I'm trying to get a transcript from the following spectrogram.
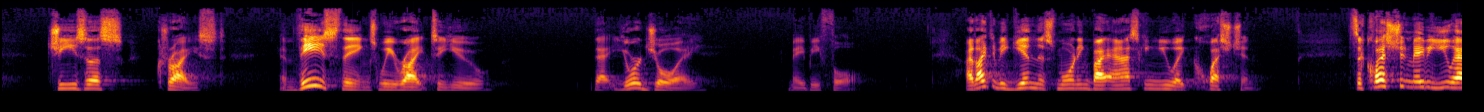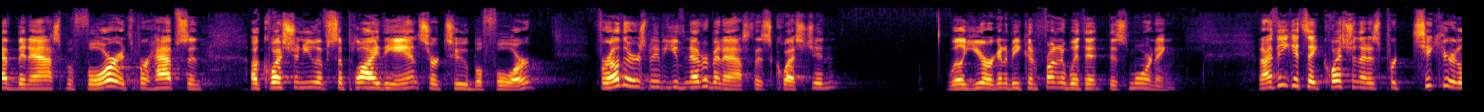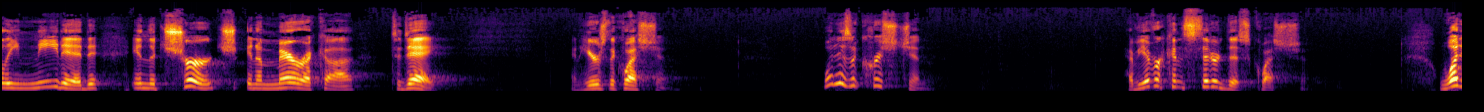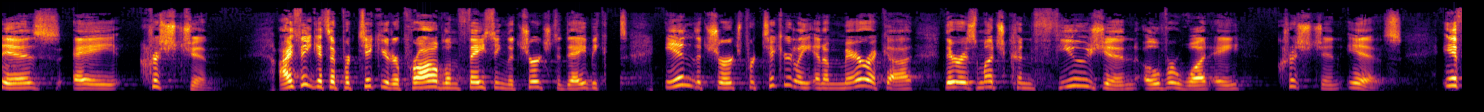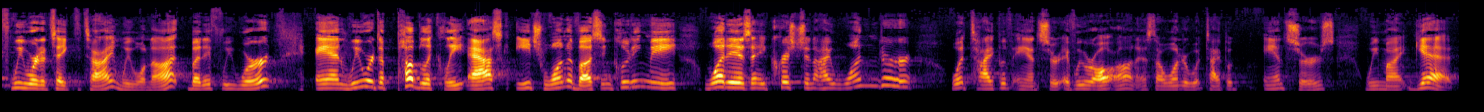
Jesus Christ. And these things we write to you that your joy may be full. I'd like to begin this morning by asking you a question. It's a question maybe you have been asked before. It's perhaps an, a question you have supplied the answer to before. For others, maybe you've never been asked this question. Well, you're going to be confronted with it this morning. And I think it's a question that is particularly needed in the church in America today. And here's the question What is a Christian? Have you ever considered this question? What is a Christian? I think it's a particular problem facing the church today because in the church, particularly in America, there is much confusion over what a Christian is. If we were to take the time, we will not, but if we were, and we were to publicly ask each one of us, including me, what is a Christian, I wonder what type of answer, if we were all honest, I wonder what type of answers we might get.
